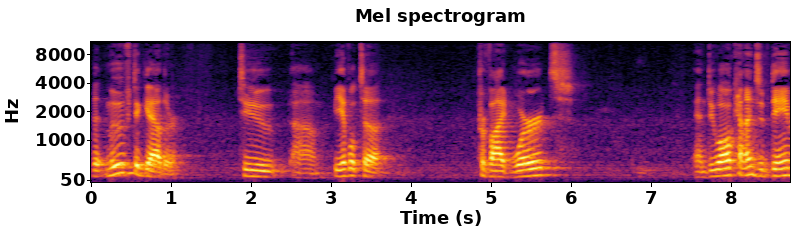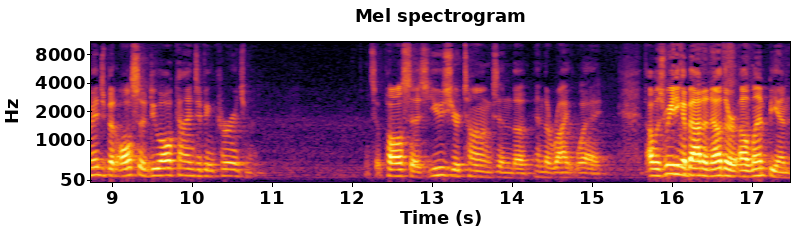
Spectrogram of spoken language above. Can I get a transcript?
that move together to um, be able to provide words, and do all kinds of damage, but also do all kinds of encouragement. And so Paul says, use your tongues in the, in the right way. I was reading about another Olympian,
